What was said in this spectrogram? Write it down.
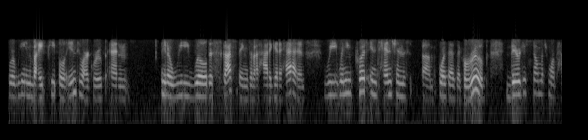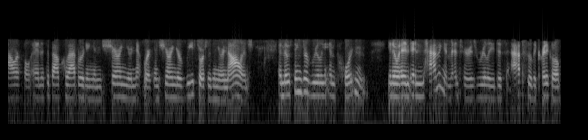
where we invite people into our group and you know, we will discuss things about how to get ahead. And we, when you put intentions um, forth as a group, they're just so much more powerful. And it's about collaborating and sharing your network and sharing your resources and your knowledge. And those things are really important. You know, and, and having a mentor is really just absolutely critical.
